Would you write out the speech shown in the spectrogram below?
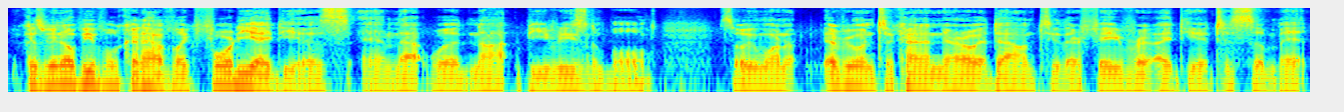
because we know people could have like 40 ideas and that would not be reasonable. So we want everyone to kind of narrow it down to their favorite idea to submit.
